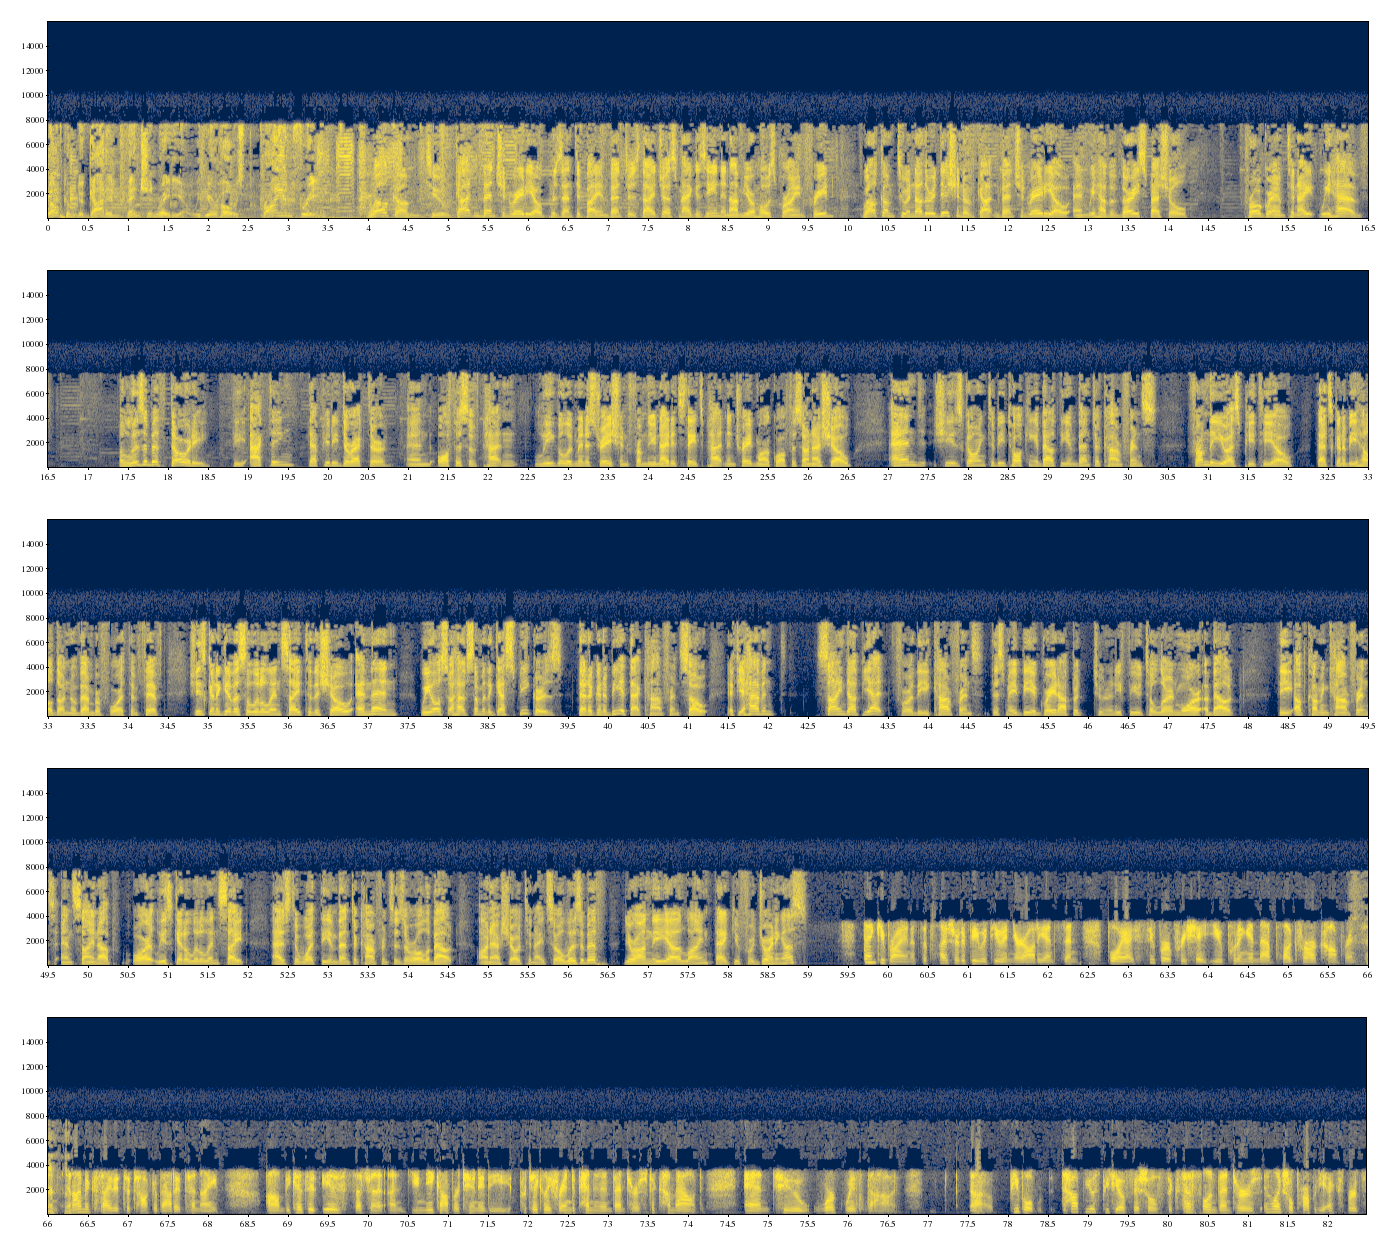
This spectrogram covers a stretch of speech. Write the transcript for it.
Welcome to Got Invention Radio with your host, Brian Fried. Welcome to Got Invention Radio, presented by Inventors Digest magazine, and I'm your host, Brian Fried. Welcome to another edition of Got Invention Radio, and we have a very special program tonight. We have Elizabeth Doherty, the acting deputy director and Office of Patent Legal Administration from the United States Patent and Trademark Office on our show and she's going to be talking about the Inventor Conference from the USPTO that's going to be held on November 4th and 5th. She's going to give us a little insight to the show, and then we also have some of the guest speakers that are going to be at that conference. So if you haven't signed up yet for the conference, this may be a great opportunity for you to learn more about the upcoming conference and sign up, or at least get a little insight as to what the Inventor Conferences are all about on our show tonight. So, Elizabeth, you're on the uh, line. Thank you for joining us. Thank you, Brian. It's a pleasure to be with you and your audience. And boy, I super appreciate you putting in that plug for our conference. And, and I'm excited to talk about it tonight um, because it is such a, a unique opportunity, particularly for independent inventors, to come out and to work with uh, uh, people, top USPTO officials, successful inventors, intellectual property experts,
